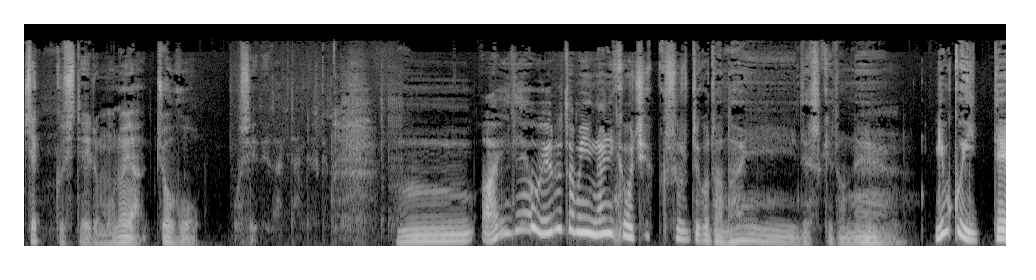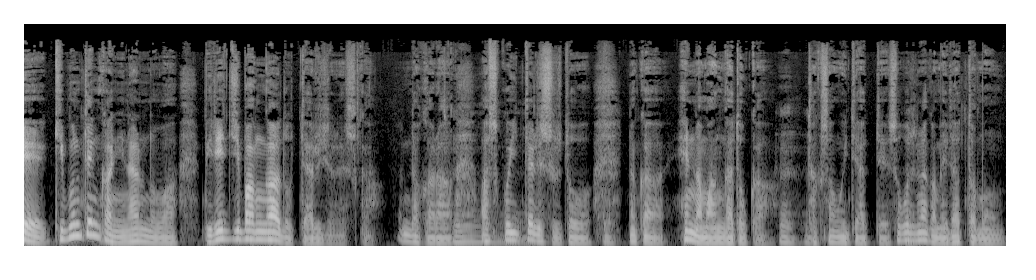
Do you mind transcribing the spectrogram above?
チェックしているものや情報を教えていただきたいんですけど。うーん、アイデアを得るために何かをチェックするってことはないですけどね。よく行って気分転換になるのは、ビレッジヴァンガードってあるじゃないですか。だから、あそこ行ったりすると、なんか変な漫画とかうん、たくさん置いてあって、そこでなんか目立ったもん、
